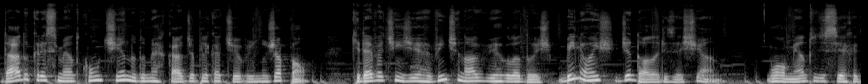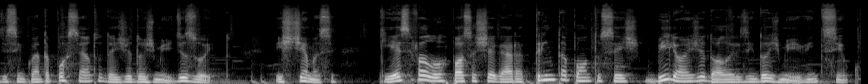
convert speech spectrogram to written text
dado o crescimento contínuo do mercado de aplicativos no Japão, que deve atingir 29,2 bilhões de dólares este ano, um aumento de cerca de 50% desde 2018. Estima-se que esse valor possa chegar a 30,6 bilhões de dólares em 2025.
